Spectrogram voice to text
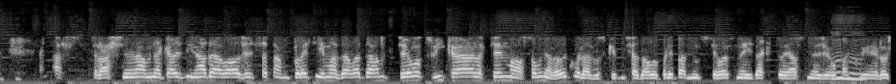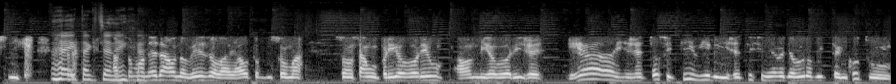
a strašne na mňa každý nadával, že sa tam pletiem a zavadám. Telocvikár, ten mal som mňa veľkú radosť, keby sa dalo prepadnúť z telesnej, tak to jasné, že opakuje ročník. Hej, tak ťa A som ho nedávno viezol aj autobusom a som sa mu prihovoril a on mi hovorí, že ja, že to si ty, Vili, že ty si nevedel urobiť ten kotul.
